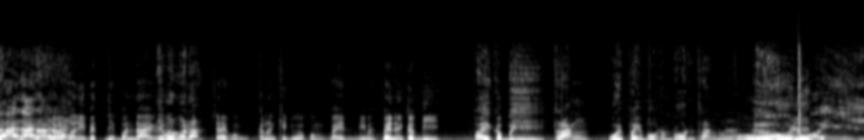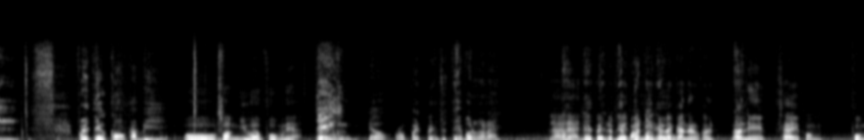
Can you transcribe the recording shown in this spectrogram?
ได้ได้ได้แล้วได้ตอนนี้ไปเตะบอลได้เดี๋ยวบอลก่อนนะ ใช่ผมกำลังคิดอยู่ว่าผมไปดีไหมไปไหนกระบี่ไปกระบี่ตรังอุ้ยไปบ่อน้ำร้อนตรังด้วยนะโอ้ยโอ้ยไปเที่ยวเกาะกระบี่โอ้บังยั่วผมเนี่ย จริง เดี๋ยวเราไปเป็นชุดเตะบอลก่อนได้ได้ได้เดี๋เดี๋ยยววไปเดี๋ยวไปเดี๋ยวเตะบอลเดี๋ยวกันแล้วกันนะทุกคนนะตอนนี้ใช่ผมผม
